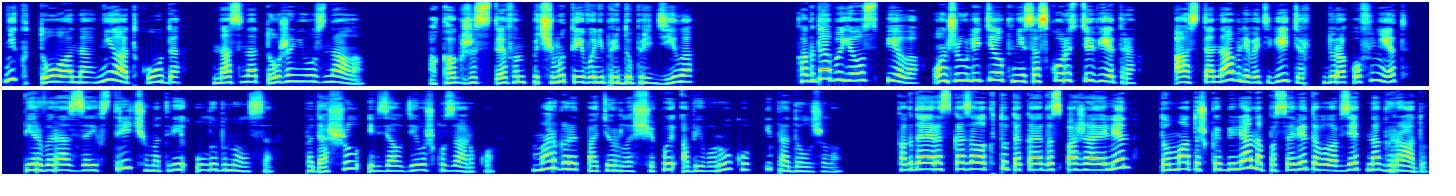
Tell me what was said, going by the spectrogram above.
Ни кто она, ни откуда. Нас она тоже не узнала. А как же Стефан, почему ты его не предупредила? Когда бы я успела? Он же улетел к ней со скоростью ветра. А останавливать ветер дураков нет. Первый раз за их встречу Матвей улыбнулся подошел и взял девушку за руку. Маргарет потерла щекой об его руку и продолжила. «Когда я рассказала, кто такая госпожа Элен, то матушка Беляна посоветовала взять награду.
